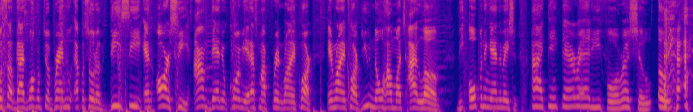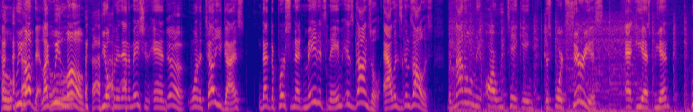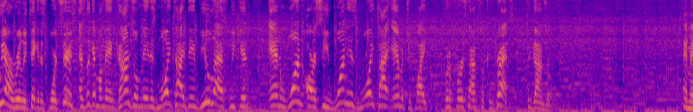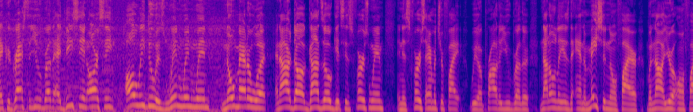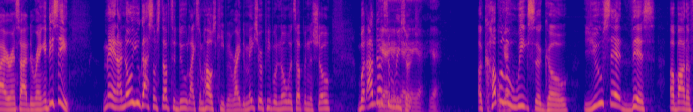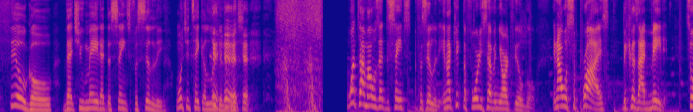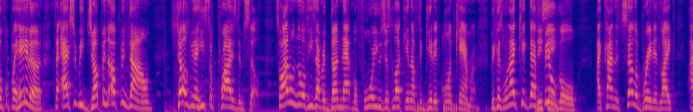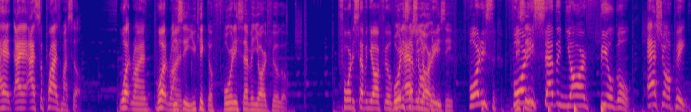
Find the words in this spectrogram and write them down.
What's up, guys? Welcome to a brand new episode of DC and RC. I'm Daniel Cormier. That's my friend Ryan Clark. And Ryan Clark, you know how much I love the opening animation. I think they're ready for a show. Oh, oh. we love that. Like we love the opening animation. And Yeah. want to tell you guys that the person that made its name is Gonzo, Alex Gonzalez. But not only are we taking the sports serious at ESPN, we are really taking the sport serious. As look at my man Gonzo made his Muay Thai debut last weekend and won RC, won his Muay Thai amateur fight for the first time. So congrats to Gonzo. Hey man, congrats to you, brother. At DC and RC, all we do is win, win, win, no matter what. And our dog Gonzo gets his first win in his first amateur fight. We are proud of you, brother. Not only is the animation on fire, but now you're on fire inside the ring. And DC, man, I know you got some stuff to do, like some housekeeping, right, to make sure people know what's up in the show. But I've done yeah, some yeah, research. Yeah, yeah, yeah. A couple Okay. of weeks ago, you said this about a field goal that you made at the Saints facility. Won't you take a look the list? One time I was at the Saints facility and I kicked a 47 yard field goal. And I was surprised because I made it. So for Pajeda to actually be jumping up and down tells me that he surprised himself. So I don't know if he's ever done that before. He was just lucky enough to get it on camera. Because when I kicked that DC. field goal, I kind of celebrated like I had I, I surprised myself. What, Ryan? What, Ryan? DC, you kicked a 47 yard field goal. 47 yard field goal. 47 Ask Sean yards, Payton. DC. 40, 47 yard field goal. Ask Sean Payton.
